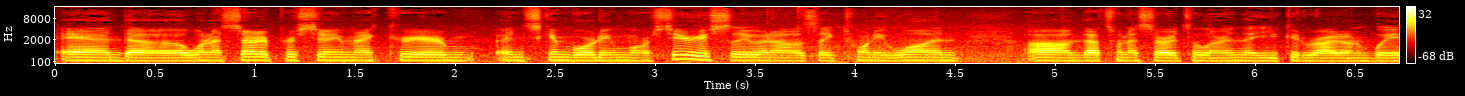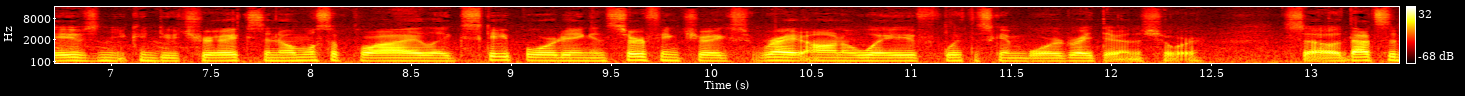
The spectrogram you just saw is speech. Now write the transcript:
And uh, when I started pursuing my career in skimboarding more seriously, when I was like 21, um, that's when I started to learn that you could ride on waves and you can do tricks and almost apply like skateboarding and surfing tricks right on a wave with a skimboard right there on the shore. So that's the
